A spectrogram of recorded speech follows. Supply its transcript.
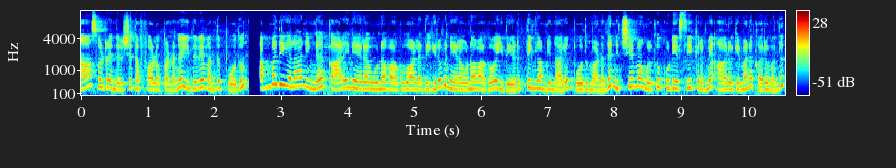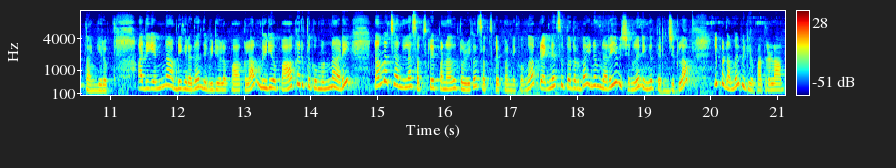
நான் சொல்கிற இந்த விஷயத்தை ஃபாலோ பண்ணுங்கள் இதுவே வந்து போதும். தம்பதிகளாக நீங்கள் காலை நேர உணவாகவோ அல்லது இரவு நேர உணவாகவோ இதை எடுத்தீங்க அப்படின்னாலே போதுமானது. நிச்சயமாக உங்களுக்கு கூடிய சீக்கிரமே ஆரோக்கியமான கரு வந்து தங்கிடும் அது என்ன அப்படிங்கிறத இந்த வீடியோவில் பார்க்கலாம். வீடியோ பார்க்குறதுக்கு முன்னாடி நம்ம சேனலில் சப்ஸ்கிரைப் பண்ணாத தொழில்கள் சப்ஸ்கிரைப் பண்ணிக்கோங்க. ப்ரெக்னென்சி தொடர்பாக இன்னும் நிறைய விஷயங்களை நீங்கள் தெரிஞ்சுக்கலாம். இப்போ நம்ம வீடியோ பார்த்துடலாம்.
